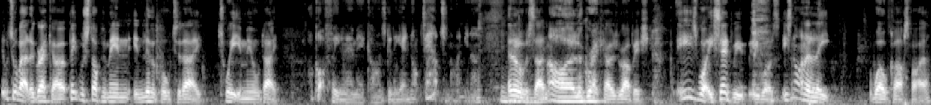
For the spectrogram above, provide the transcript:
People talk about the Greco. People stopping me in, in Liverpool today, tweeting me all day. I've got a feeling Amir Khan's going to get knocked out tonight, you know. and all of a sudden, oh, Lo Greco's rubbish. He's what he said he was. He's not an elite world class fighter.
